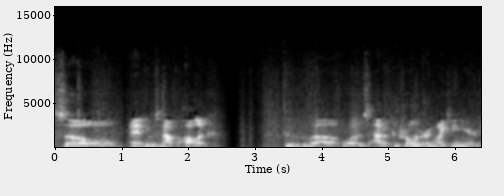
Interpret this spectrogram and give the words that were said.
so, and he was an alcoholic who uh, was out of control during my teen years.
